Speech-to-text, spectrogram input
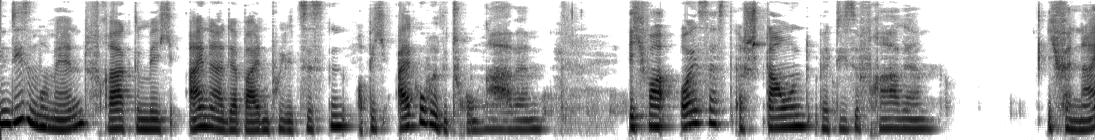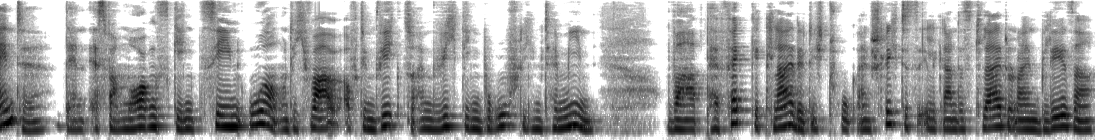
In diesem Moment fragte mich einer der beiden Polizisten, ob ich Alkohol getrunken habe. Ich war äußerst erstaunt über diese Frage. Ich verneinte, denn es war morgens gegen 10 Uhr und ich war auf dem Weg zu einem wichtigen beruflichen Termin, war perfekt gekleidet, ich trug ein schlichtes, elegantes Kleid und einen Bläser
